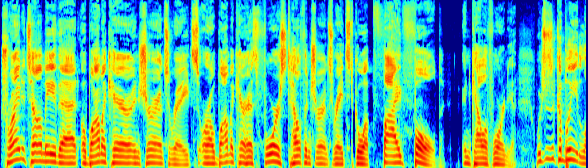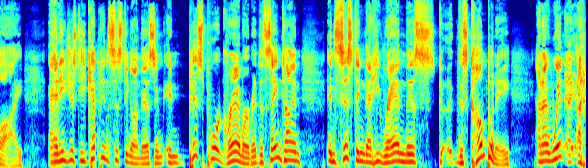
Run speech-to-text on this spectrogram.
trying to tell me that Obamacare insurance rates or Obamacare has forced health insurance rates to go up fivefold in California, which is a complete lie. And he just he kept insisting on this in, in piss poor grammar, but at the same time insisting that he ran this this company. And I went I,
